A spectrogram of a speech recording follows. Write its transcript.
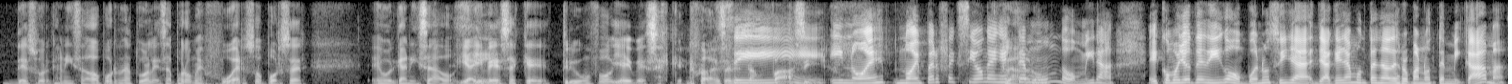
desorganizado por naturaleza, pero me esfuerzo por ser organizado. Y hay veces que triunfo y hay veces que no, a veces no es tan fácil. Y no es, no hay perfección en este mundo. Mira, es como yo te digo, bueno, sí, ya, ya aquella montaña de ropa no está en mi cama.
